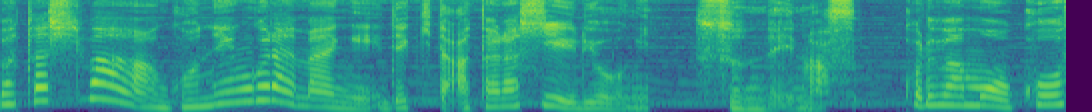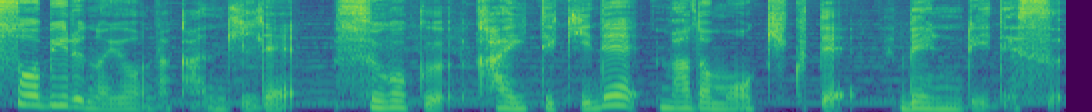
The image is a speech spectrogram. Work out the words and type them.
私は5年ぐらい前にできた新しい寮に住んでいます。これはもう高層ビルのような感じですごく快適で窓も大きくて便利です。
